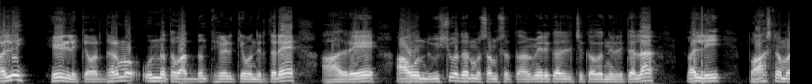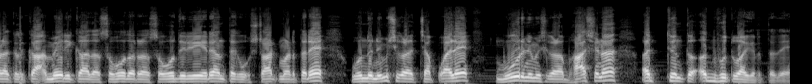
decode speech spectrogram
ಅಲ್ಲಿ ಹೇಳಲಿಕ್ಕೆ, ಅವ್ರ ಧರ್ಮ ಉನ್ನತವಾದಂತ ಹೇಳಿಕೆ ಬಂದಿರ್ತಾರೆ. ಆದರೆ ಆ ಒಂದು ವಿಶ್ವ ಧರ್ಮ ಸಂಸತ್ತು ಅಮೆರಿಕಾದಲ್ಲಿ ಚಿಕಾಗೋದಲ್ಲಿ ನಡೀತಲ್ಲ ಅಲ್ಲಿ ಭಾಷಣ ಮಾಡಲಿಕ್ಕೆ ಅಮೆರಿಕಾದ ಸಹೋದರ, ಸಹೋದರಿಯರೇ ಅಂತ ಸ್ಟಾರ್ಟ್ ಮಾಡ್ತಾರೆ. ಒಂದು ನಿಮಿಷಗಳ ಚಪ್ಪಾಳೆ, ಮೂರು ನಿಮಿಷಗಳ ಭಾಷಣ ಅತ್ಯಂತ ಅದ್ಭುತವಾಗಿರ್ತದೆ.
